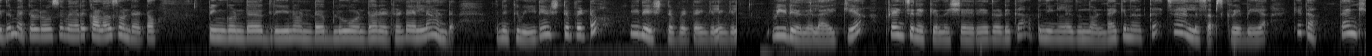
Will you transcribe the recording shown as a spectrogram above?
ഇത് മെറ്റൽ റോസ് വേറെ കളേഴ്സ് ഉണ്ട് കേട്ടോ. പിങ്ക് ഉണ്ട് ഗ്രീൻ ഉണ്ട് ബ്ലൂ ഉണ്ട് റെഡ് ഉണ്ട് എല്ലാം ഉണ്ട്. അപ്പോൾ നിങ്ങൾക്ക് വീഡിയോ ഇഷ്ടപ്പെട്ടോ? വീഡിയോ ഇഷ്ടപ്പെട്ടെങ്കിൽ വീഡിയോ ഒന്ന് ലൈക്ക് ചെയ്യുക. ഫ്രണ്ട്സിനൊക്കെ ഒന്ന് ഷെയർ ചെയ്ത് കൊടുക്കുക. അപ്പോൾ നിങ്ങളിതൊന്ന് ഉണ്ടാക്കി നോക്കുക. ചാനൽ സബ്സ്ക്രൈബ് ചെയ്യുക. കേട്ടോ? താങ്ക്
